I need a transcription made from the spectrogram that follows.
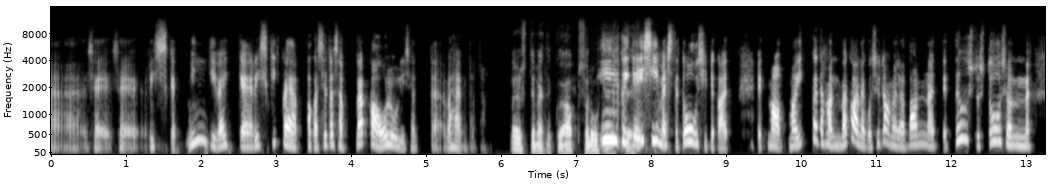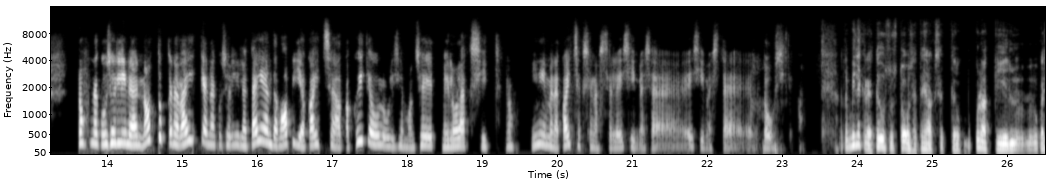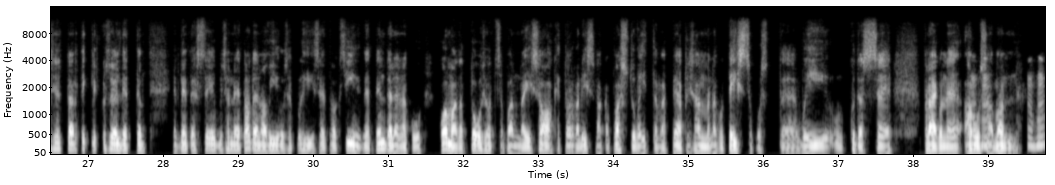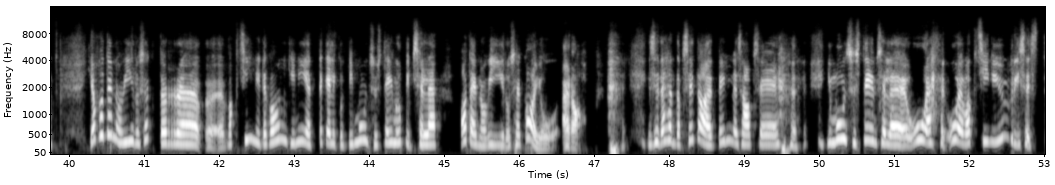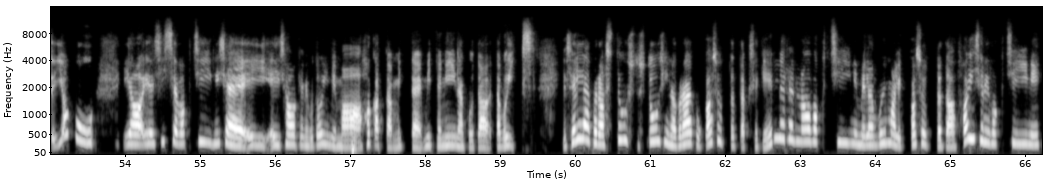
äh, see, see risk, et mingi väike risk ikka jääb, aga seda saab väga oluliselt äh, vähendada no just nimelt, kui absoluutselt. eelkõige esimeste doosidega, et, et ma, ma ikka tahan väga nagu südamele panna, et, et tõhustusdoos on noh, nagu selline natukene väike nagu selline täiendav abi ja kaitse, aga kõige olulisem on see, et meil oleksid noh, inimene kaitseks ennast selle esimese, esimeste doosidega oota, millega neid tõhustusdoose tehakse, et kunagi lugesin ühte artiklit, kus öeldi, et, et näiteks see, mis on need adenoviiruse põhised vaktsiinid, et nendele nagu kolmandat doosi otsa panna ei saagi, et organism hakkab vastu võitlema, peab siis andma nagu teistsugust või kuidas see praegune arusaam on mm? -hmm. jah, adenoviirussektor äh, vaktsiinidega ongi nii, et tegelikult immuunsüsteem õpib selle adenoviiruse ka ju ära ja see tähendab seda, et enne saab see immuunsüsteem selle uue, uue vaktsiini ümbrisest jagu kogu ja, ja siis see vaktsiin ise ei, ei saagi nagu toimima hakata, mitte, mitte nii, nagu ta, ta võiks. ja sellepärast tõhustusdoosina praegu kasutataksegi mRNA vaktsiini, meil on võimalik kasutada Pfizeri vaktsiini.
